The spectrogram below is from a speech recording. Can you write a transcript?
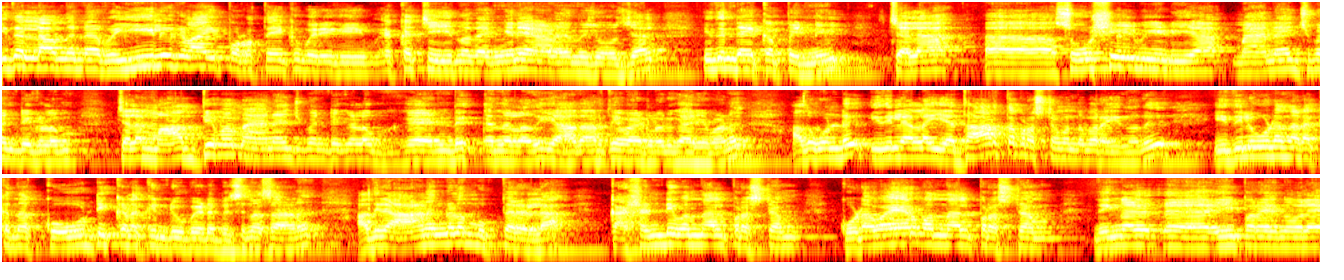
ഇതെല്ലാം തന്നെ റീലുകളായി പുറത്തേക്ക് വരികയും ഒക്കെ ചെയ്യുന്നത് എങ്ങനെയാണ് എന്ന് ചോദിച്ചാൽ ഇതിന്റെയൊക്കെ പിന്നിൽ ചില സോഷ്യൽ മീഡിയ മാനേജ്മെന്റുകളും ചില മാധ്യമ മാനേജ്മെന്റുകളും ഒക്കെ ഉണ്ട് എന്നുള്ളത് യാഥാർത്ഥ്യമായിട്ടുള്ള ഒരു കാര്യമാണ്. അതുകൊണ്ട് ഇതിലുള്ള യഥാർത്ഥ പ്രശ്നം എന്ന് പറയുന്നത് ഇതിലൂടെ നടക്കുന്ന കോടിക്കണക്കിന് രൂപയുടെ ബിസിനസ്സാണ്. അതിൽ ആണുങ്ങളും മുക്തരല്ല. കഷണ്ടി വന്നാൽ പ്രശ്നം കുടവയർ വന്നാൽ പ്രശ്നം നിങ്ങൾ ഈ പറയുന്ന പോലെ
